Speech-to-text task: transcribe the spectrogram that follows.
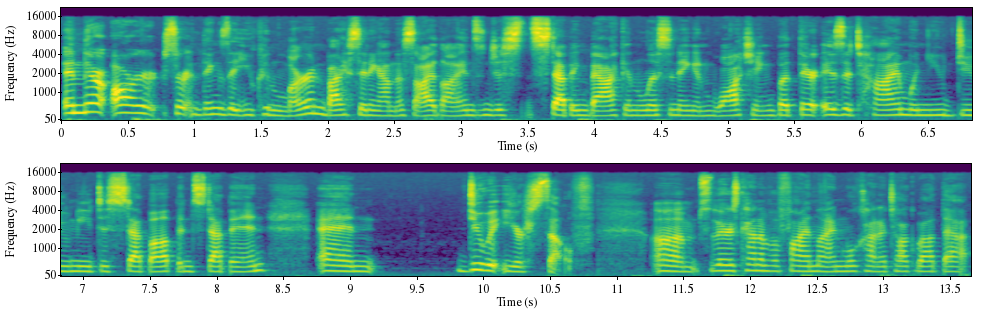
and there are certain things that you can learn by sitting on the sidelines and just stepping back and listening and watching but there is a time when you do need to step up and step in and do it yourself. Um, so there's kind of a fine line. We'll kind of talk about that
